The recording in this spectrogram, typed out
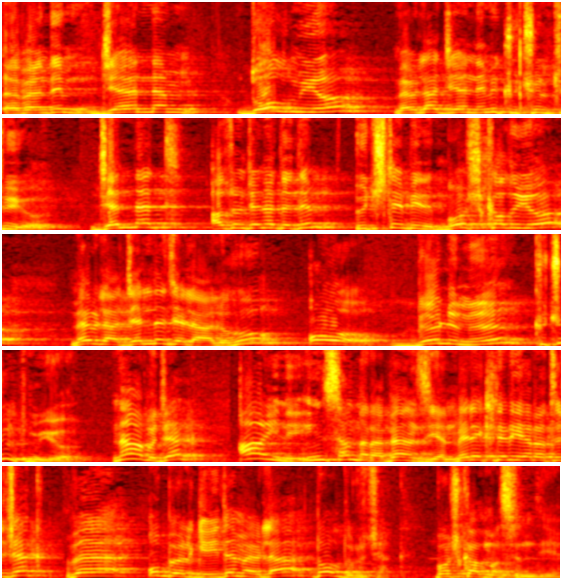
Efendim cehennem dolmuyor. Mevla cehennemi küçültüyor. Cennet az önce ne dedim? Üçte biri boş kalıyor. Mevla Celle Celaluhu o bölümü küçültmüyor. Ne yapacak? Aynı insanlara benzeyen melekleri yaratacak ve o bölgeyi de Mevla dolduracak. Boş kalmasın diye.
